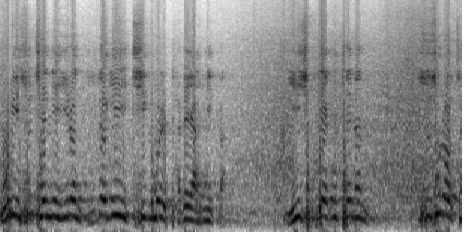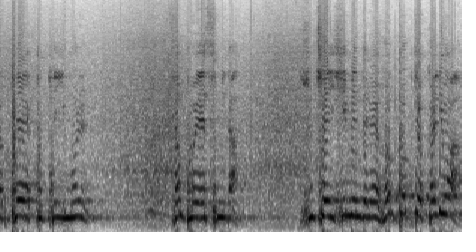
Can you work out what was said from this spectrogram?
우리 순천이 이런 누더기 취급을 받아야 합니까? 20대 국회는 스스로 적폐 국회임을 선포했습니다. 순천 시민들의 헌법적 권리와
